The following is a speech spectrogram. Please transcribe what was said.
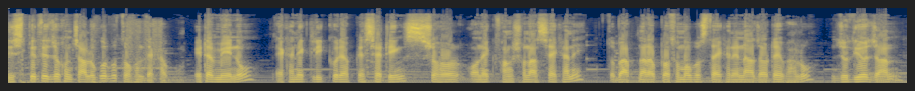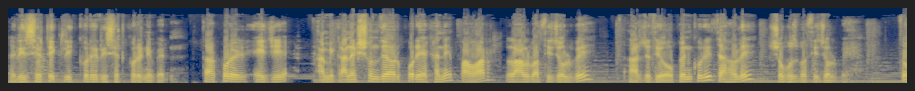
ডিসপ্লেতে যখন চালু করব, তখন দেখাবো। এটা মেনু এখানে ক্লিক করে আপনি সেটিংস সহ অনেক ফাংশন আছে এখানে। তবে আপনারা প্রথম অবস্থা এখানে না যাওয়াটাই ভালো। যদিও যান রিসেটে ক্লিক করে রিসেট করে নেবেন। তারপরে এই যে আমি কানেকশন দেওয়ার পরে এখানে পাওয়ার লাল বাতি জ্বলবে। আর যদি ওপেন করি, তাহলে সবুজ বাতি জ্বলবে। তো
